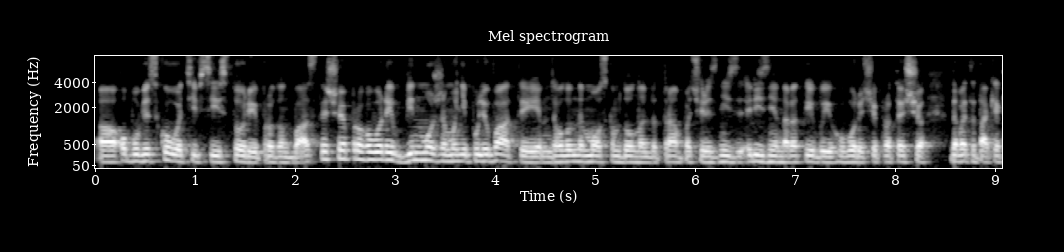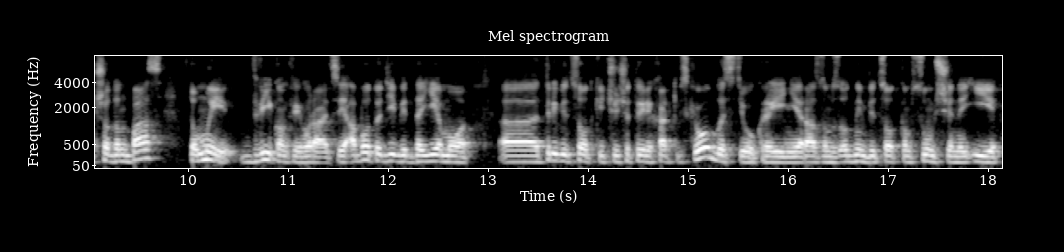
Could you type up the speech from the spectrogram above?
обов'язково ці всі історії про Донбас, те, що я проговорив, він може маніпулювати головним мозком Дональда Трампа через ні- різні наративи, і говорячи про те, що давайте так, якщо Донбас, то ми дві конфігурації, або тоді віддаємо е, 3% чи 4 Харківській області Україні разом з 1% Сумщини і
